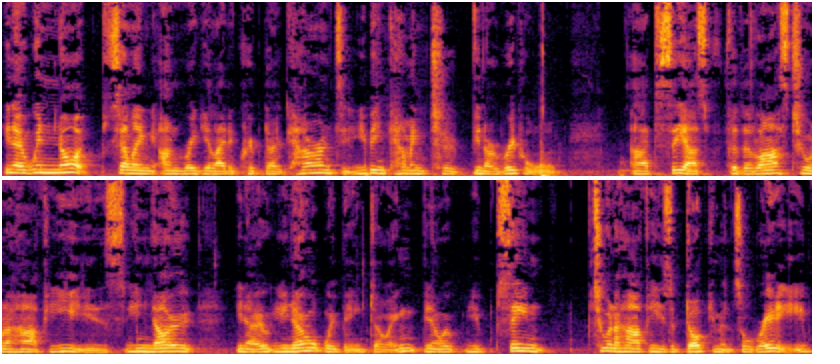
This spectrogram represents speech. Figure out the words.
you know, we're not selling unregulated cryptocurrency. You've been coming to, you know, Ripple uh, to see us for the last two and a half years. You know you know, you know what we've been doing. You know, you've seen two and a half years of documents already.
